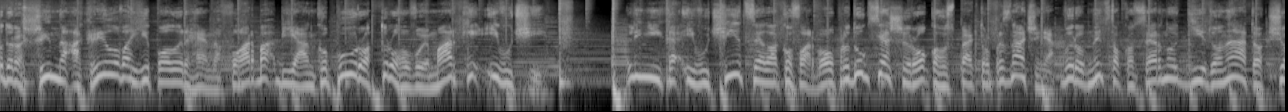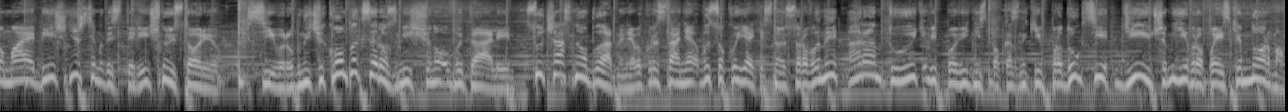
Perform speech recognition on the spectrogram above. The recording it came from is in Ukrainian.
водорозчинна акрилова гіпоалергенна фарба Bianco Puro торгової марки Івучі. Лінійка Івучі це лакофарбова продукція широкого спектру призначення, виробництва концерну Ді Донато, що має більш ніж 70-річну історію. Всі виробничі комплекси розміщено в Італії. Сучасне обладнання використання високоякісної сировини гарантують відповідність показників продукції діючим європейським нормам.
